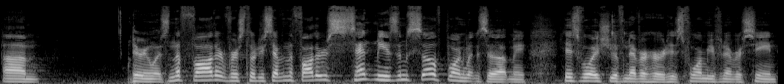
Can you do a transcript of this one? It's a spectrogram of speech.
Um, bearing was. And the Father, verse 37, the Father sent me is himself borne witness about me. His voice you have never heard, his form you have never seen,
